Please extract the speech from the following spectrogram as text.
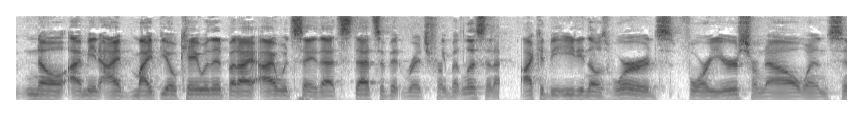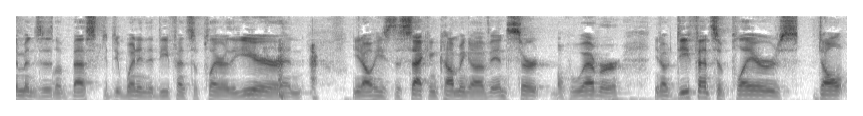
no, I mean I might be okay with it, but I, I would say that's that's a bit rich for me. But listen, I, I could be eating those words four years from now when Simmons is the best, winning the defensive player of the year, and you know he's the second coming of insert whoever. You know, defensive players don't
